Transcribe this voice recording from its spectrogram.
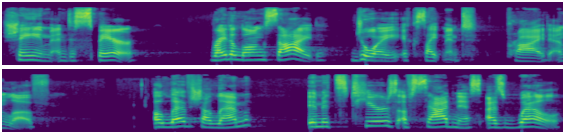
shame, and despair, right alongside joy, excitement, pride, and love. A Lev Shalem emits tears of sadness as well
